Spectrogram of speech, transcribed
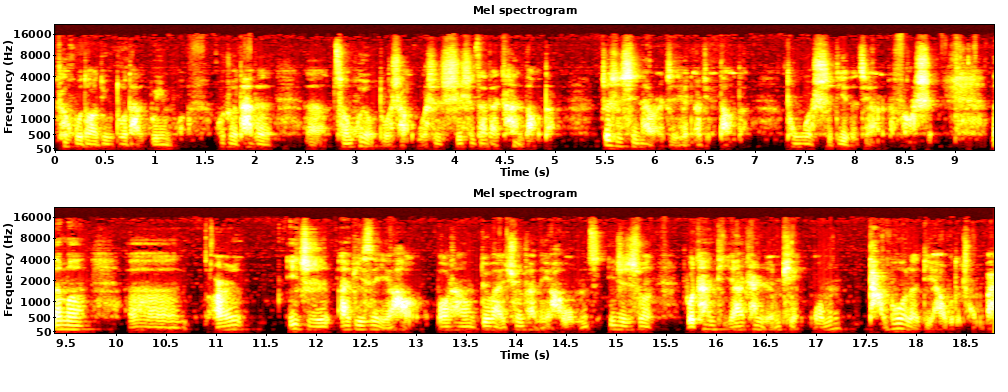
客户到底有多大的规模，或者说他的呃存货有多少，我是实实在在看到的，这是信贷员直接了解到的，通过实地的这样的方式。那么，呃，而一直 IPC 也好。包商对外宣传的也好，我们一直说不看抵押看人品，我们打破了抵押物的崇拜，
